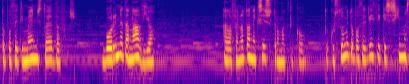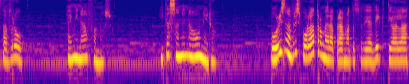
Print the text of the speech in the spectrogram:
τοποθετημένη στο έδαφος. Μπορεί να ήταν άδειο, αλλά φαινόταν εξίσου τρομακτικό. Το κουστούμι τοποθετήθηκε σε σχήμα σταυρού. Έμεινα άφωνος. Ήταν σαν ένα όνειρο. Μπορείς να βρεις πολλά τρομερά πράγματα στο διαδίκτυο, αλλά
